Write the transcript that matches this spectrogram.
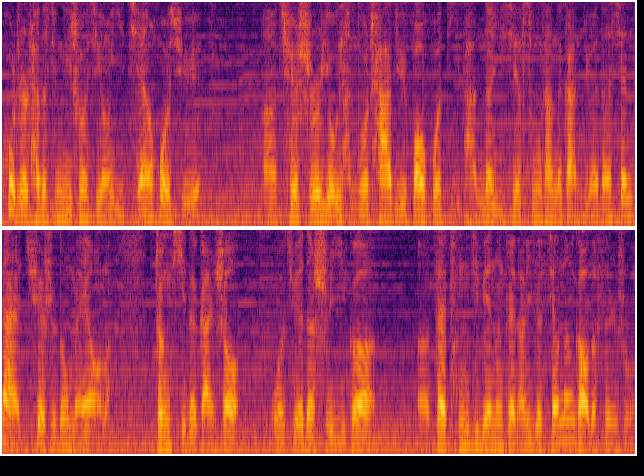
或者是它的兄弟车型以前或许。呃，确实有很多差距，包括底盘的一些松散的感觉，但现在确实都没有了。整体的感受，我觉得是一个，呃，在同级别能给到一个相当高的分数。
